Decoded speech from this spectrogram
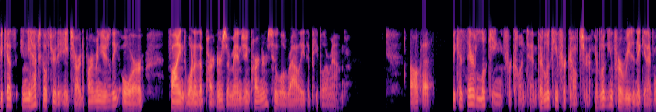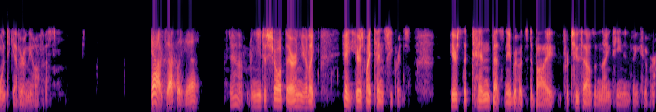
Because and you have to go through the HR department usually, or find one of the partners or managing partners who will rally the people around Oh, okay. because they're looking for content, they're looking for culture, they're looking for a reason to get everyone together in the office. Yeah, exactly. Yeah. Yeah, and you just show up there and you're like, hey, here's my 10 secrets. Here's the 10 best neighborhoods to buy for 2019 in Vancouver.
